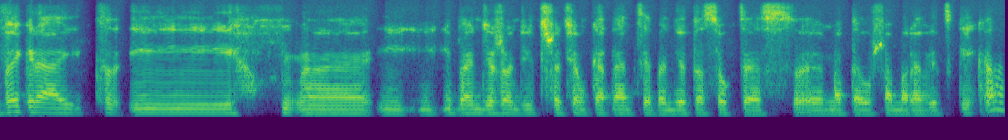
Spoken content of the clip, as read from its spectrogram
wygra i, i, i, i będzie rządzić trzecią kadencję, będzie to sukces Mateusza Morawieckiego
